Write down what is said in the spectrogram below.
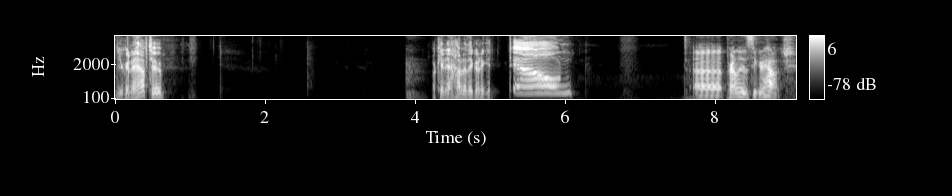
You're going to have to. Okay, now how are they going to get down? uh, apparently the secret hatch.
